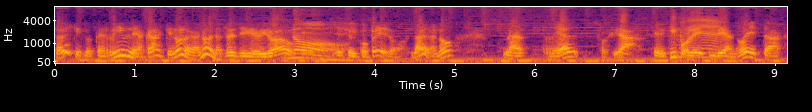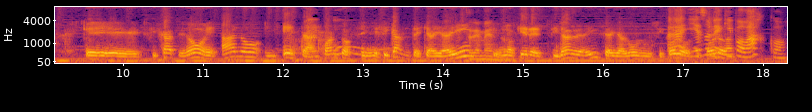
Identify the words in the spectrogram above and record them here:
¿sabés qué es lo terrible acá? Que no la ganó el Atlético de Bilbao, No. es el copero, la ganó la Real Sociedad, el equipo de, Bien. de Anoeta. Eh, fíjate, ¿no? Eh, Ano y esta, cuántos uh. significantes que hay ahí. Tremendo. Si uno quiere tirar de ahí, si hay algún psicólogo. Pará, y es un psicóloga. equipo vasco.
